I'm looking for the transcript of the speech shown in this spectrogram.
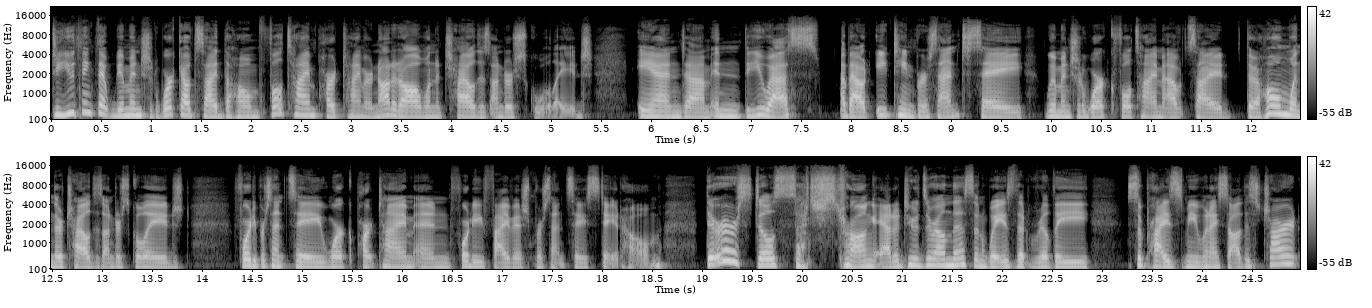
do you think that women should work outside the home full time, part time, or not at all when a child is under school age? And um, in the US, about 18% say women should work full time outside the home when their child is under school aged. 40% say work part time, and 45 ish percent say stay at home. There are still such strong attitudes around this in ways that really surprised me when I saw this chart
